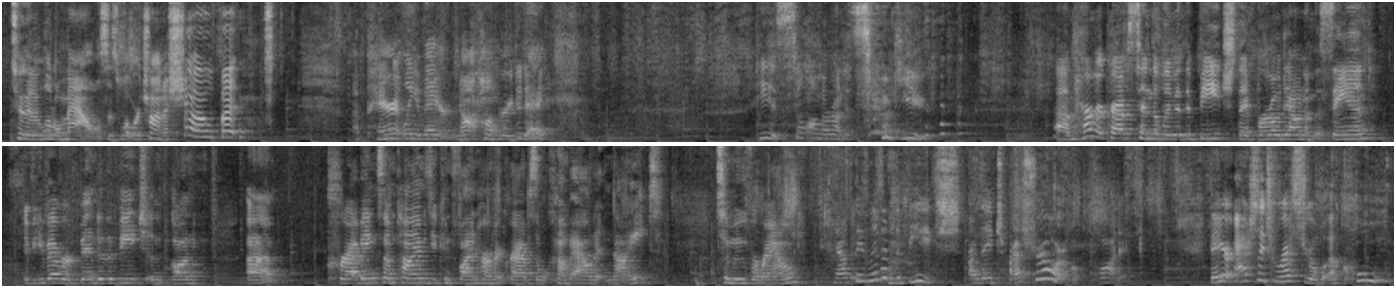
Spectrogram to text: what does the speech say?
to their little mouths is what we're trying to show, but apparently they are not hungry today. He is still on the run, it's so cute. Um, hermit crabs tend to live at the beach. They burrow down in the sand. If you've ever been to the beach and gone uh, crabbing sometimes, you can find hermit crabs that will come out at night to move around. Now, if they live at the beach, are they terrestrial or aquatic? They are actually terrestrial, but a cool,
